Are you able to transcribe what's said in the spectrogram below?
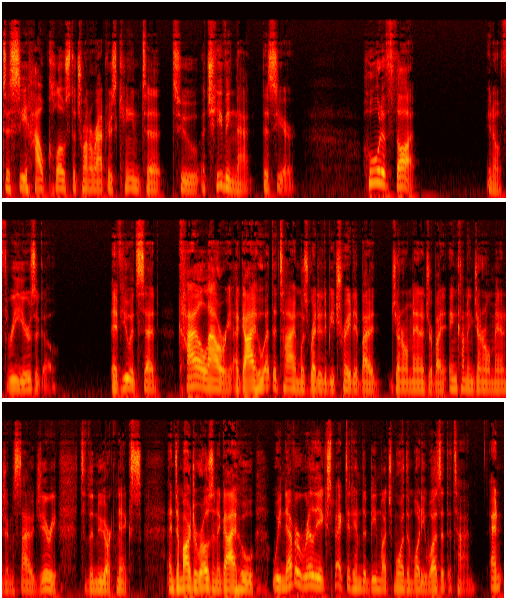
to see how close the Toronto Raptors came to, to achieving that this year, who would have thought, you know, three years ago, if you had said, Kyle Lowry, a guy who at the time was ready to be traded by a general manager, by incoming general manager Masai Ujiri to the New York Knicks, and DeMar DeRozan, a guy who we never really expected him to be much more than what he was at the time. And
